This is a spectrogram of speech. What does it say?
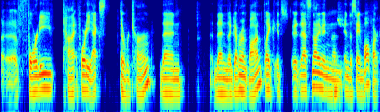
uh, 40 time 40x the return than than the government bond like it's it, that's not even in the same ballpark.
